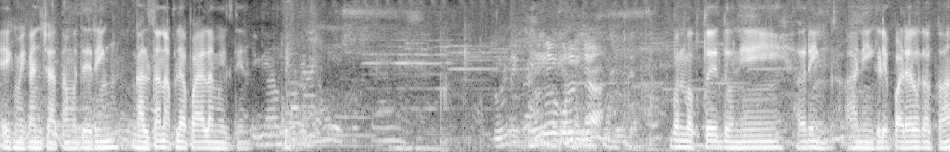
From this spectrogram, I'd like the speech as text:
एकमेकांच्या हातामध्ये रिंग घालताना आपल्या पायाला मिळतील. पण बघतोय दोन्ही रिंग आणि इकडे पाडेल काका.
